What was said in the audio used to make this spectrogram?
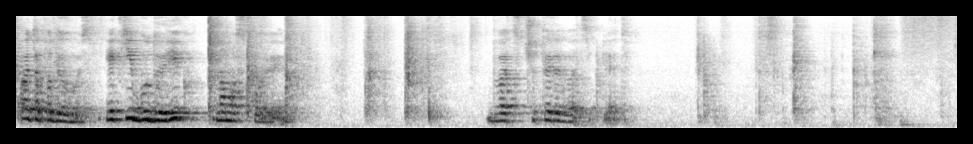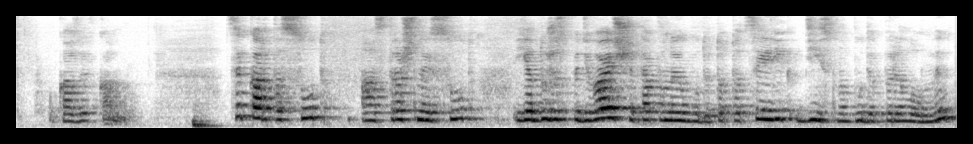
Давайте подивимось, який буде рік на Московії. 24-25. Показую в камеру. Це карта суд, страшний суд. Я дуже сподіваюся, що так воно і буде. Тобто цей рік дійсно буде переломним.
